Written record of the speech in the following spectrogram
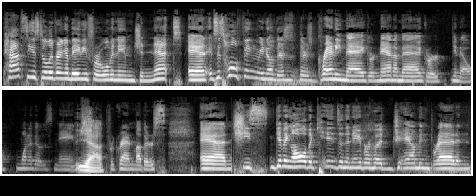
Patsy is delivering a baby for a woman named Jeanette, and it's this whole thing. where, You know, there's there's Granny Meg or Nana Meg or you know one of those names. Yeah. for grandmothers, and she's giving all the kids in the neighborhood jam and bread, and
